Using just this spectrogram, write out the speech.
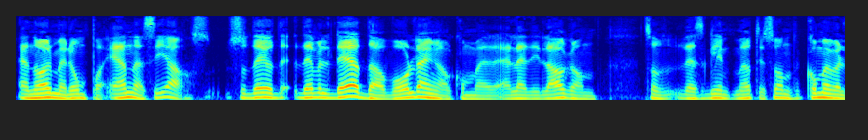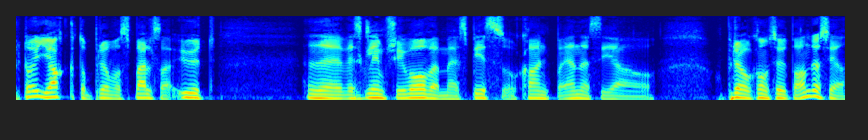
enorme rom på ene sida. Så det er, jo, det er vel det da Vålerenga kommer, eller de lagene som hvis Glimt møter sånn, kommer vel til å jakte og prøve å spille seg ut Eh, hvis Glimt skyver over med spiss og kant på ene sida og, og, prøver å komme seg ut på andre sida.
